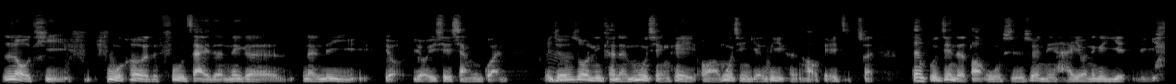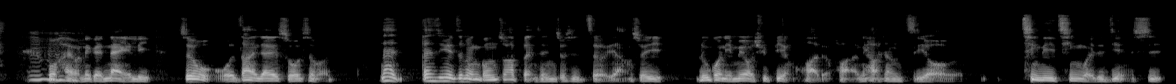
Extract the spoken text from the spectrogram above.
肉体负荷的负债的那个能力有有一些相关。也就是说，你可能目前可以哇，目前眼力很好，可以一直赚，但不见得到五十岁你还有那个眼力，或还有那个耐力。所以我，我我知道你在说什么。那但是因为这份工作它本身就是这样，所以如果你没有去变化的话，你好像只有亲力亲为这件事。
